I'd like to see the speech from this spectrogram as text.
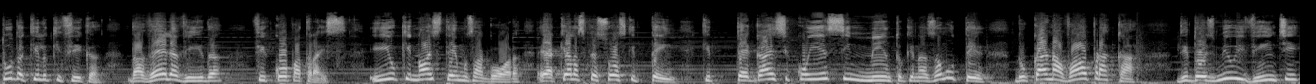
Tudo aquilo que fica da velha vida ficou para trás. E o que nós temos agora é aquelas pessoas que têm que pegar esse conhecimento que nós vamos ter do carnaval para cá de 2020,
